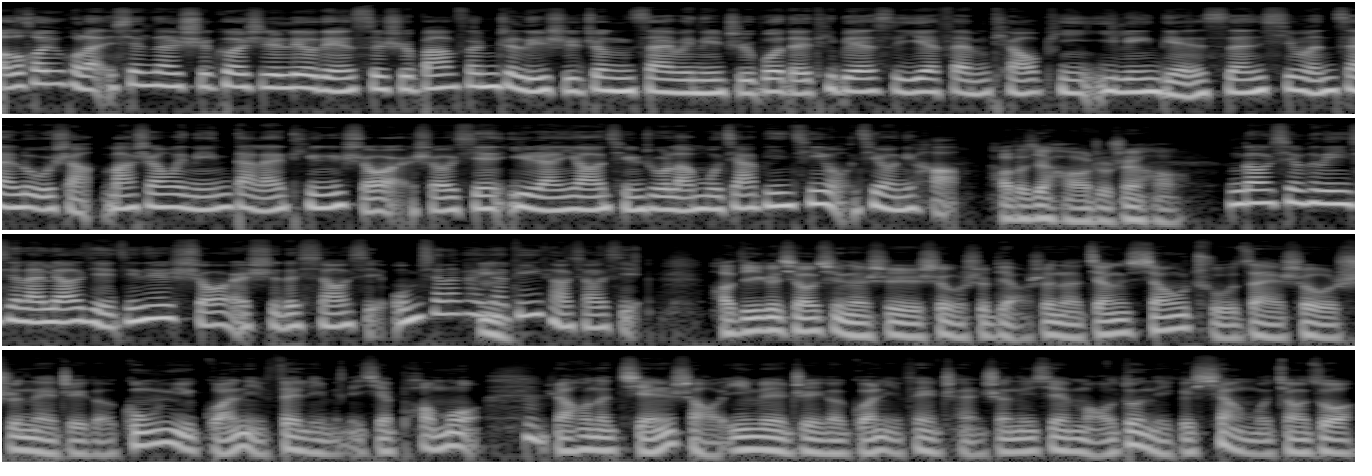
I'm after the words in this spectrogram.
好的，欢迎回来。现在时刻是六点四十八分，这里是正在为您直播的 TBS EFM 调频一零点三新闻在路上，马上为您带来听首尔。首先，依然邀请出栏目嘉宾金勇，金勇你好。好，大家好，主持人好。很高兴和您一起来了解今天首尔市的消息。我们先来看一下第一条消息。好，第一个消息呢是首尔市表示呢将消除在首尔市内这个公寓管理费里面的一些泡沫，然后呢减少因为这个管理费产生的一些矛盾的一个项目，叫做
